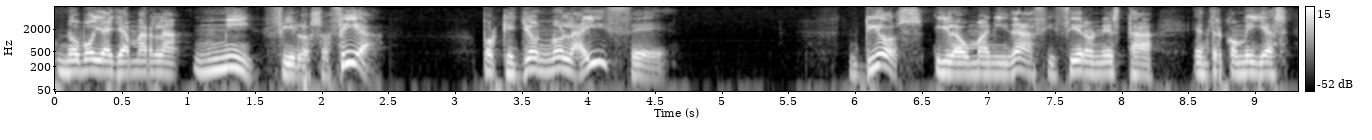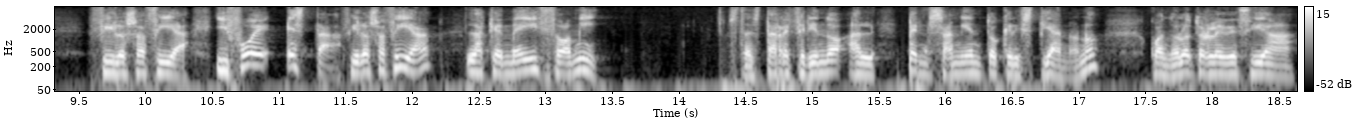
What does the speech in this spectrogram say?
no voy a llamarla mi filosofía, porque yo no la hice. Dios y la humanidad hicieron esta, entre comillas, filosofía. Y fue esta filosofía la que me hizo a mí. Se está refiriendo al pensamiento cristiano, ¿no? Cuando el otro le decía,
